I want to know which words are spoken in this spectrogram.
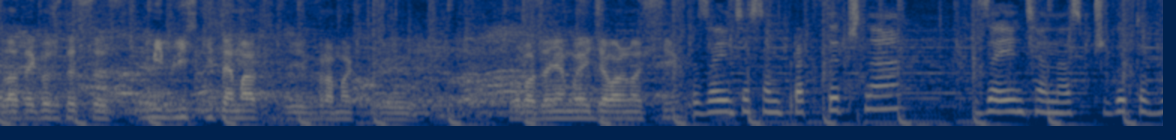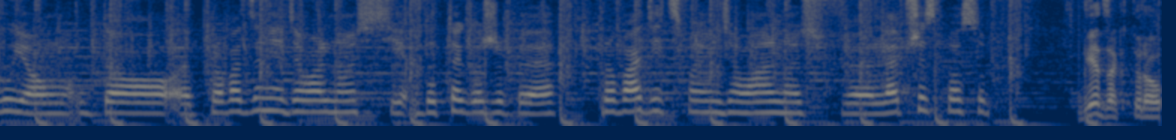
dlatego że też to jest mi bliski temat e, w ramach e, prowadzenia mojej działalności. Zajęcia są praktyczne, zajęcia nas przygotowują do e, prowadzenia działalności, do tego, żeby prowadzić swoją działalność w lepszy sposób. Wiedza, którą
